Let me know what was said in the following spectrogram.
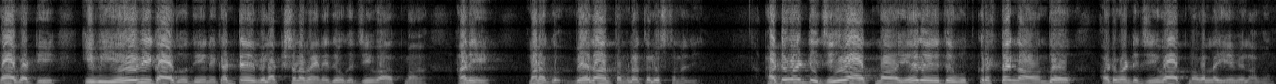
కాబట్టి ఇవి ఏవి కాదు దీనికంటే విలక్షణమైనది ఒక జీవాత్మ అని మనకు వేదాంతంలో తెలుస్తున్నది. అటువంటి జీవాత్మ ఏదైతే ఉత్కృష్టంగా ఉందో అటువంటి జీవాత్మ వల్ల ఏమి లాభం?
